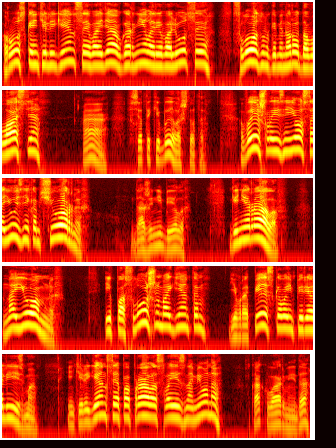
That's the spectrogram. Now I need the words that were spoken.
Русская интеллигенция, войдя в горнило революции с лозунгами народа власти, а, все-таки было что-то, вышла из нее союзником черных, даже не белых генералов, наемных и послушным агентам европейского империализма. Интеллигенция поправила свои знамена, как в армии, да,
